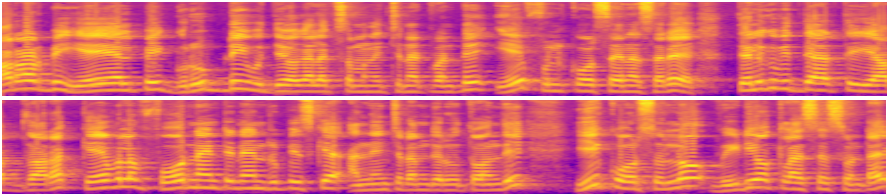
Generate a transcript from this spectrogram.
ఆర్ఆర్బి ఏఎల్పి గ్రూప్ డి ఉద్యోగాలకు సంబంధించినటువంటి ఏ ఫుల్ కోర్స్ అయినా సరే తెలుగు విద్యార్థి యాప్ ద్వారా కేవలం ఫోర్ నైంటీ నైన్ రూపీస్కే అందించడం జరుగుతోంది. ఈ కోర్సులు కోర్సుల్లో వీడియో క్లాసెస్ ఉంటాయి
